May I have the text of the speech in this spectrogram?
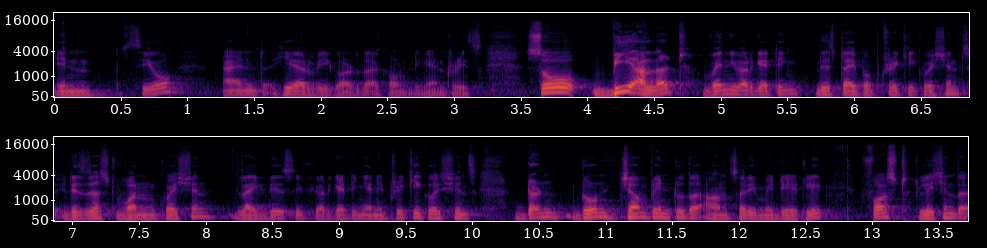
in CO and here we got the accounting entries. So be alert when you are getting this type of tricky questions. It is just one question like this. If you are getting any tricky questions, don't, don't jump into the answer immediately. First, listen the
